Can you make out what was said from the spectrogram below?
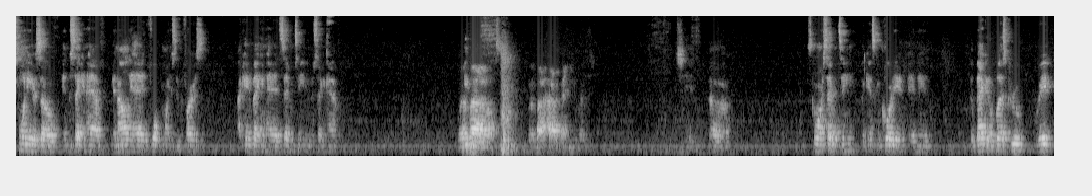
20 or so in the second half, and I only had four points in the first, I came back and had 17 in the second half. What about what about Howard University? Shit. Uh, scoring 17 against Concordia, and then the back of the bus crew, Rick,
